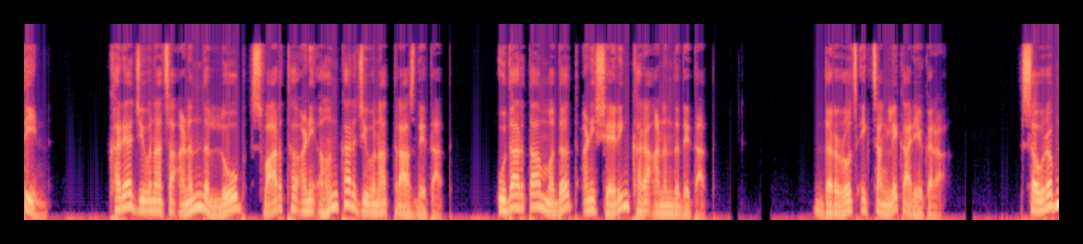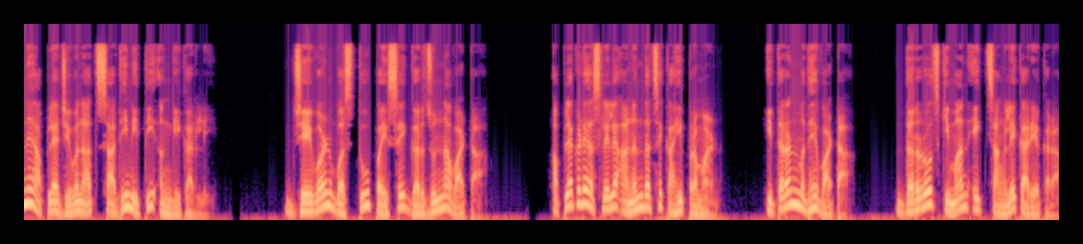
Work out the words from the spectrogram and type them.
तीन. खऱ्या जीवनाचा आनंद लोभ स्वार्थ आणि अहंकार जीवनात त्रास देतात. उदारता मदत आणि शेअरिंग खरा आनंद देतात. दररोज एक चांगले कार्य करा. सौरभने आपल्या जीवनात साधी नीती अंगीकारली. जेवण वस्तू पैसे गरजूंना वाटा. आपल्याकडे असलेल्या आनंदाचे काही प्रमाण इतरांमध्ये वाटा. दररोज किमान एक चांगले कार्य करा.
